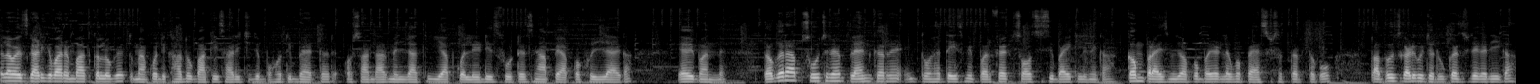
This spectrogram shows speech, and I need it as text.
अलावा इस गाड़ी के बारे में बात कर लोगे तो मैं आपको दिखा दूँ, बाकी सारी चीज़ें बहुत ही बेहतर और शानदार मिल जाती है। आपको लेडीज़ फुटेज यहाँ पे आपको खुल जाएगा, यह भी बंद है। तो अगर आप सोच रहे हैं प्लान कर रहे हैं दो हज़ार तेईस में परफेक्ट सौ सी बाइक लेने का, कम प्राइस में जो आपको बजट लगभग पैंसठ, सत्तर तक हो तो आप इस गाड़ी को ज़रूर कंसिडर करिएगा।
